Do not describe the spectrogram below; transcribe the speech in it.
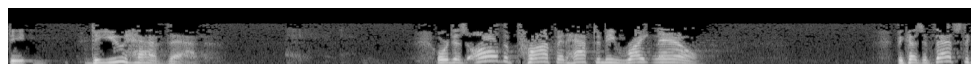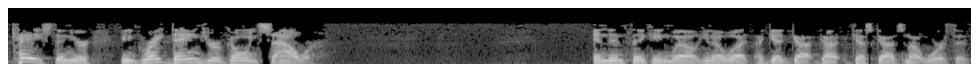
do, do you have that? Or does all the profit have to be right now? Because if that's the case, then you're in great danger of going sour. And then thinking, well, you know what? I guess God's not worth it.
